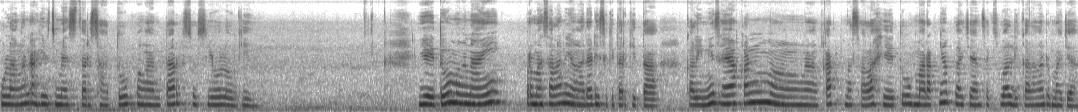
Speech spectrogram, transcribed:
ulangan akhir semester 1 pengantar sosiologi yaitu mengenai permasalahan yang ada di sekitar kita. Kali ini saya akan mengangkat masalah yaitu maraknya pelecehan seksual di kalangan remaja.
